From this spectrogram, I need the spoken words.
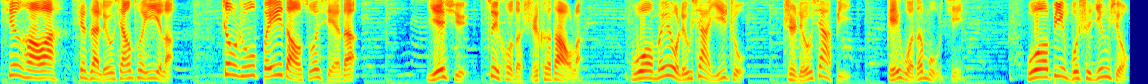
幸好啊，现在刘翔退役了。正如北岛所写的：“也许最后的时刻到了，我没有留下遗嘱。”只留下笔给我的母亲。我并不是英雄，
